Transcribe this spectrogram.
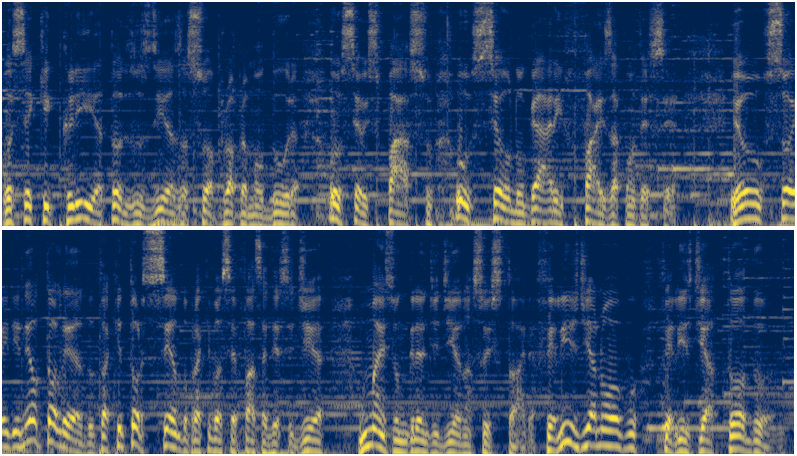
você que cria todos os dias a sua própria moldura, o seu espaço, o seu lugar e faz acontecer. Eu sou Irineu Toledo, tô aqui torcendo para que você faça desse dia mais um grande dia na sua história. Feliz dia novo, feliz dia todo.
